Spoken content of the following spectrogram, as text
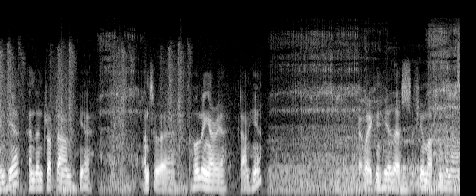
in here, and then drop down here onto a holding area down here. That way you can hear there's a few mobs in here now.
